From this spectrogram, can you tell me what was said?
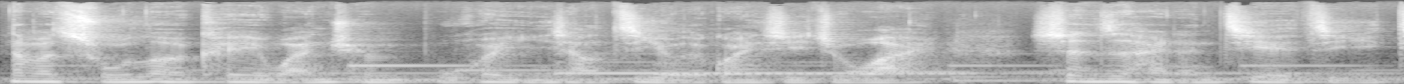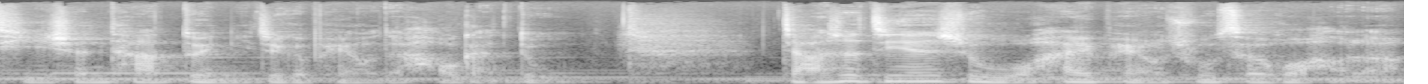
那么除了可以完全不会影响既有的关系之外，甚至还能借机提升他对你这个朋友的好感度。假设今天是我害朋友出车祸好了，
